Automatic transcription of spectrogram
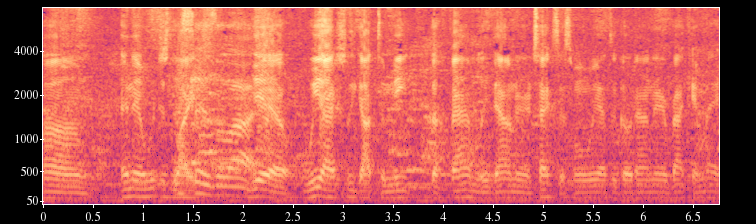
Um, And then we're just That like, says a lot. yeah, we actually got to meet the family down there in Texas when we had to go down there back in May.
